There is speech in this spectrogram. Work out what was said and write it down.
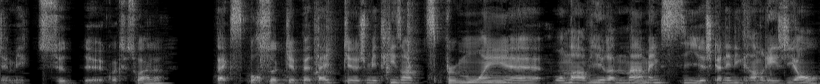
Amérique du Sud, euh, quoi que ce soit là. Fait que c'est pour ça que peut-être que je maîtrise un petit peu moins euh, mon environnement, même si je connais les grandes régions,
